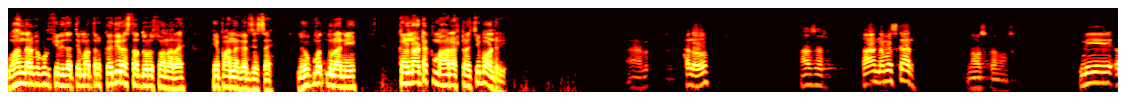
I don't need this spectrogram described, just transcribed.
वाहनधारकाकडून केली जाते. मात्र कधी रस्ता दुरुस्त होणार आहे हे पाहणं गरजेचं आहे. मी हुकमत मुलांनी कर्नाटक महाराष्ट्राची बाउंड्री. हॅलो हा सर. हा नमस्कार. नमस्कार नमस्कार. मी अ,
